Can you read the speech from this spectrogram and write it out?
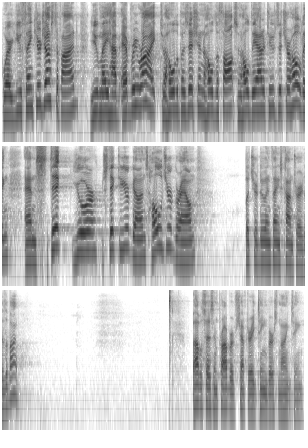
where you think you're justified, you may have every right to hold the position, hold the thoughts, and hold the attitudes that you're holding, and stick, your, stick to your guns, hold your ground, but you're doing things contrary to the Bible. Bible says in Proverbs chapter 18, verse 19,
